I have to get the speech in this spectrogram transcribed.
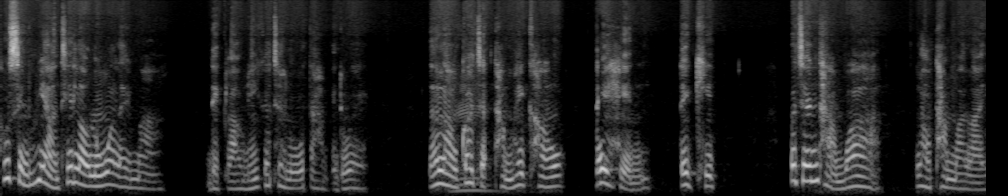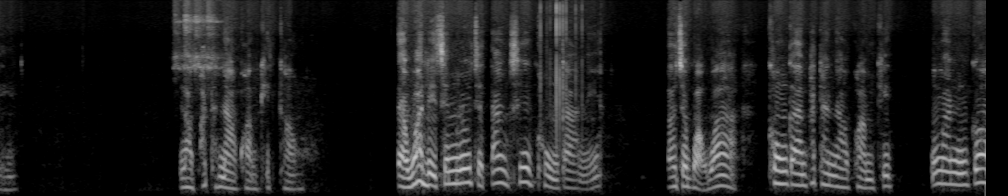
ทุกสิ่งทุกอย่างที่เรารู้อะไรมา เด็กเหล่านี้ก็จะรู้ตามไปด้วย แล้วเราก็จะทำให้เขาได้เห็นได้คิด เพราะฉะนั้นถามว่าเราทำอะไร เราพัฒนาความคิดเขา แต่ว่าดิฉันไม่รู้จะตั้งชื่อโครงการนี้เราจะบอกว่าโครงการพัฒนาความคิด มันก็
